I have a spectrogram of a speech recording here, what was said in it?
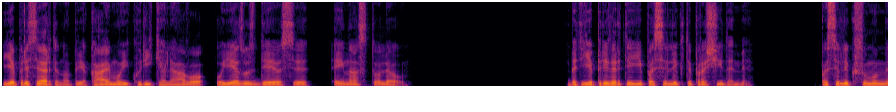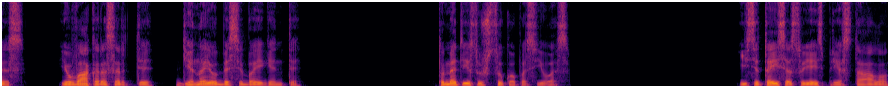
Jie prisertino prie kaimo, į kurį keliavo, o Jėzus dėjosi einas toliau bet jie privertė jį pasilikti prašydami. Pasilik su mumis, jau vakaras arti, diena jau besibaigianti. Tuomet jis užsuko pas juos. Įsitaisė su jais prie stalo,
